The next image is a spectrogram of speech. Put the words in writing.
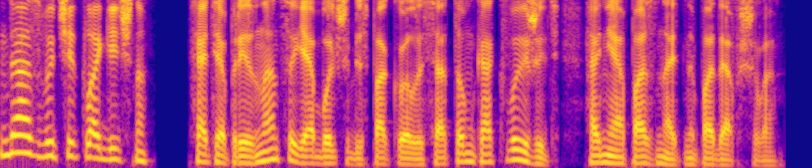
Да, звучит логично. Хотя, признаться, я больше беспокоилась о том, как выжить, а не опознать нападавшего.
